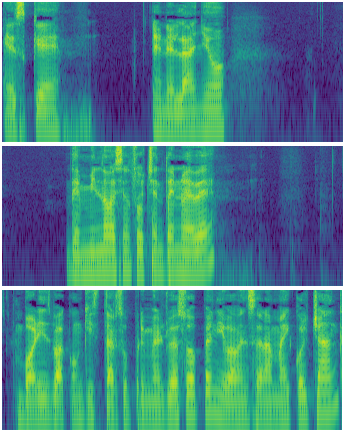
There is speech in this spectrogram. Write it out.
es que en el año de 1989 Boris va a conquistar su primer US Open y va a vencer a Michael Chang.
